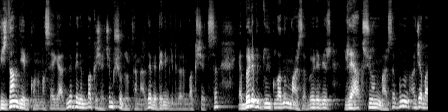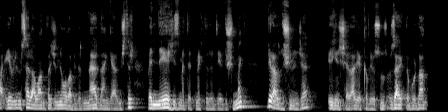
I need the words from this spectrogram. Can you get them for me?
vicdan diye bir konu masaya geldiğinde benim bakış açım şudur temelde ve benim gibilerin bakış açısı. Ya böyle bir duygulanım varsa, böyle bir reaksiyon varsa bunun acaba evrimsel avantajı ne olabilir? Nereden gelmiştir ve neye hizmet etmektedir diye düşünmek biraz düşününce ilginç şeyler yakalıyorsunuz. Özellikle buradan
